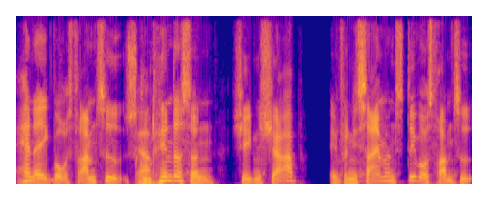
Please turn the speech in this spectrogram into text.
Han er ikke vores fremtid. Scoot ja. Henderson, Shaden Sharp, Anthony Simons, det er vores fremtid.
